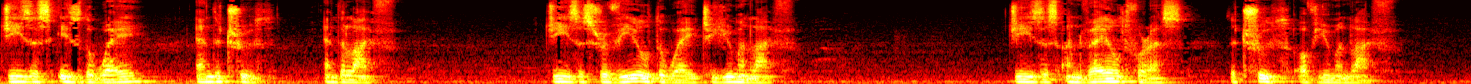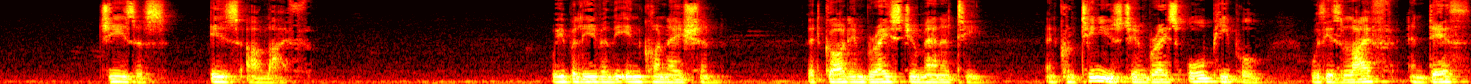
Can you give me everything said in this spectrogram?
Jesus is the way and the truth and the life. Jesus revealed the way to human life. Jesus unveiled for us the truth of human life. Jesus is our life. We believe in the incarnation, that God embraced humanity and continues to embrace all people with his life and death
